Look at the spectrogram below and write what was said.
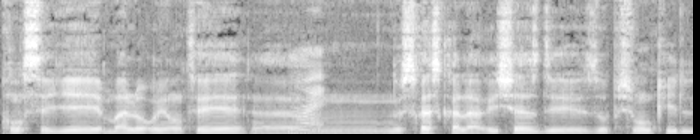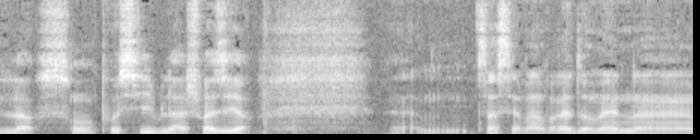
conseillés et mal orientés, euh, ne serait-ce qu'à la richesse des options qui leur sont possibles à choisir. Euh, ça, c'est un vrai domaine, euh,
